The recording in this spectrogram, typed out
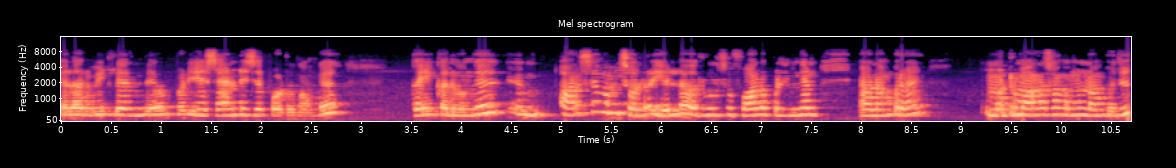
எல்லாரும் வீட்டில் இருந்தபடியே சானிடைசர் போட்டுக்கோங்க. கை கழுவுங்க. அரசாங்கம் சொல்கிற எல்லா ரூல்ஸும் ஃபாலோ பண்ணுவீங்கன்னு நான் நம்புறேன். மற்றும் அரசாங்கமும் நம்புது.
